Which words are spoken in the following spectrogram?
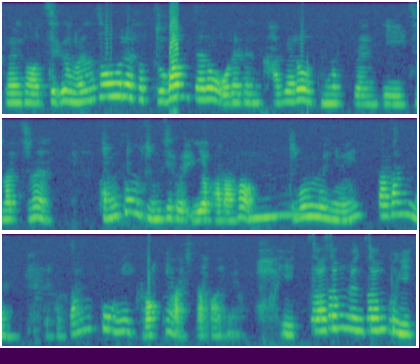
그래서 지금은 서울에서 두 번째로 오래된 가게로 등록된 이 지맞춤은 정통 중식을 이어받아서 음. 기본 메뉴인 짜장면, 그리고 짬뽕이 그렇게 맛있다고 하네요. 이 짜장면 짬뽕 이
